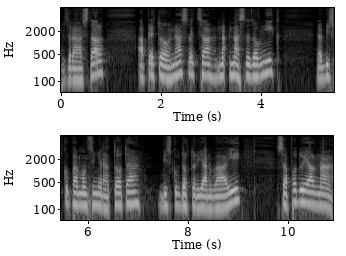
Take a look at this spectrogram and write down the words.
vzrástal a preto následca, na, následovník eh, biskupa Monsignora Tota, biskup doktor Jan Váji, sa podujal na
